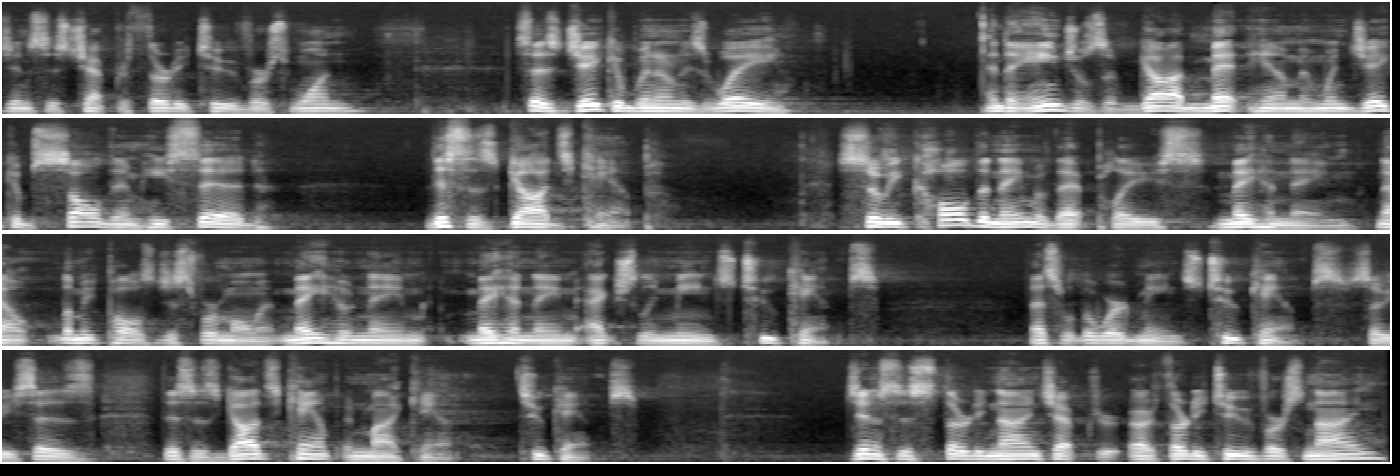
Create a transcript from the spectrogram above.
Genesis chapter 32, verse 1 it says, Jacob went on his way, and the angels of God met him, and when Jacob saw them, he said, This is God's camp. So he called the name of that place Mahanaim. Now, let me pause just for a moment. Mahanaim, Mahanaim actually means two camps. That's what the word means, two camps. So he says, This is God's camp and my camp, two camps. Genesis 39, chapter, or 32, verse 9.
